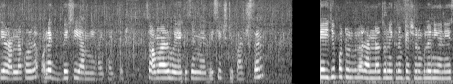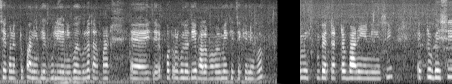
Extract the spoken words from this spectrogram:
দিয়ে রান্না করলে অনেক বেশি ইয়ামি হয় খাইতে। সো আমার হয়ে গেছে মেবি সিক্সটি পার্সেন্ট এই যে পটলগুলো রান্নার জন্য এখানে বেসনগুলো নিয়ে নিয়েছি। এখন একটু পানি দিয়ে গুলিয়ে নিব এগুলো। তারপরে এই যে পটলগুলো দিয়ে ভালোভাবে মেখে চেখে নেব। আমি ব্যাটারটা বানিয়ে নিয়েছি। একটু বেশি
